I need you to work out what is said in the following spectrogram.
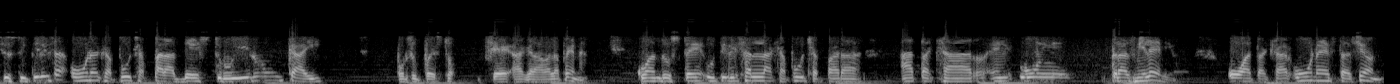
si usted utiliza una capucha para destruir un CAI, por supuesto, se agrava la pena. Cuando usted utiliza la capucha para atacar un transmilenio o atacar una estación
